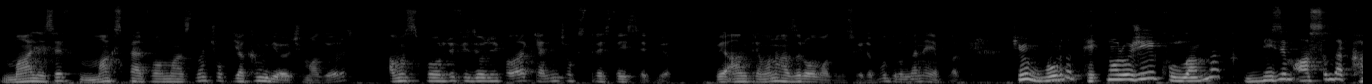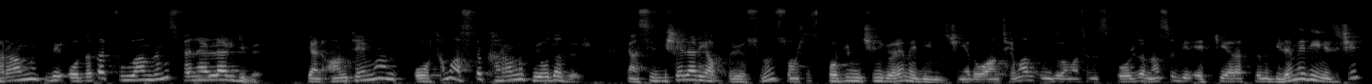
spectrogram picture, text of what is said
maalesef max performansına çok yakın bir ölçüm alıyoruz. Ama sporcu fizyolojik olarak kendini çok streste hissediyor ve antrenmana hazır olmadığını söylüyor. Bu durumda ne yapılabilir? Şimdi burada teknolojiyi kullanmak bizim aslında karanlık bir odada kullandığımız fenerler gibi. Yani antrenman ortamı aslında karanlık bir odadır. Yani siz bir şeyler yaptırıyorsunuz. Sonuçta sporcunun içini göremediğiniz için ya da o antrenman uygulamasının sporcuda nasıl bir etki yarattığını bilemediğiniz için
